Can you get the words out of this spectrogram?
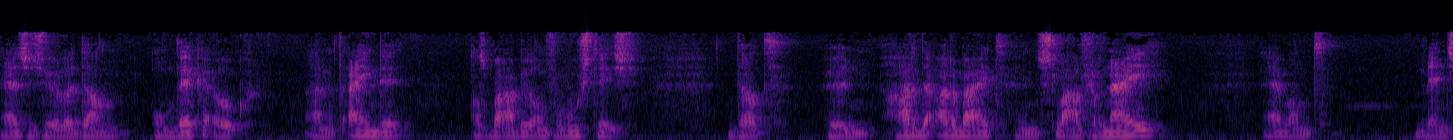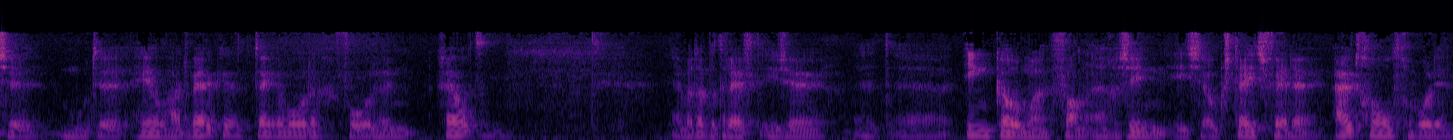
ze zullen dan ontdekken ook aan het einde, als Babylon verwoest is, dat hun harde arbeid, hun slavernij, want mensen moeten heel hard werken tegenwoordig voor hun geld. En wat dat betreft is er het uh, inkomen van een gezin is ook steeds verder uitgehold geworden.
